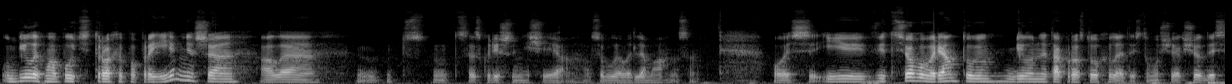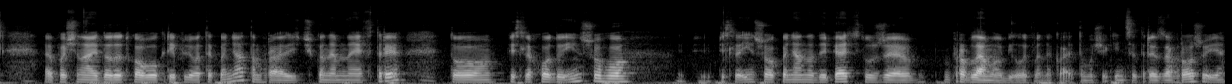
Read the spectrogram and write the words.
У білих, мабуть, трохи поприємніше, але ну, це скоріше нічия, особливо для Магнуса. Ось. І від цього варіанту білим не так просто ухилитись, тому що якщо десь е, починають додатково укріплювати коня, там грають конем на F3, то після ходу іншого, після іншого коня на D5 тут вже проблеми у білих виникають, тому що кінь C3 загрожує,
